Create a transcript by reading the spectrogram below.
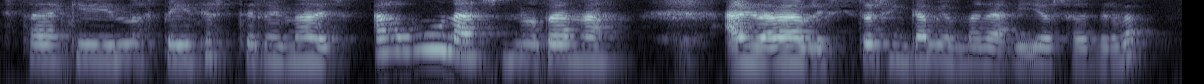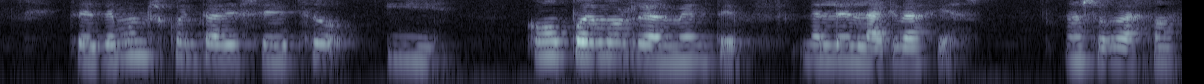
estar aquí viviendo experiencias terrenales, algunas no tan agradables y otras en cambio maravillosas, ¿verdad? Entonces démonos cuenta de ese hecho y cómo podemos realmente darle las gracias a nuestro corazón.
